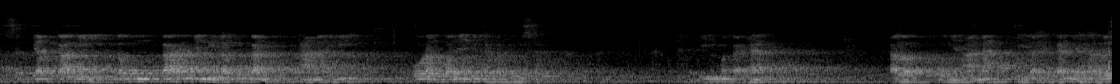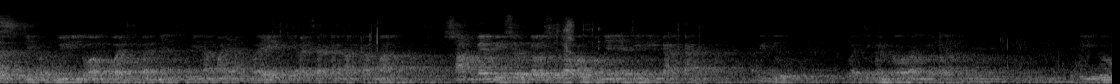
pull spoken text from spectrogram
setiap kali kemungkaran yang dilakukan orang tuanya itu dapat dosa. Jadi makanya kalau punya anak dilahirkan ya harus dipenuhi dua kewajibannya. Jadi nama yang baik diajarkan agama. Sampai besok kalau sudah waktunya ya dinikahkan. Dan itu kewajiban orang tua. Jadi itu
